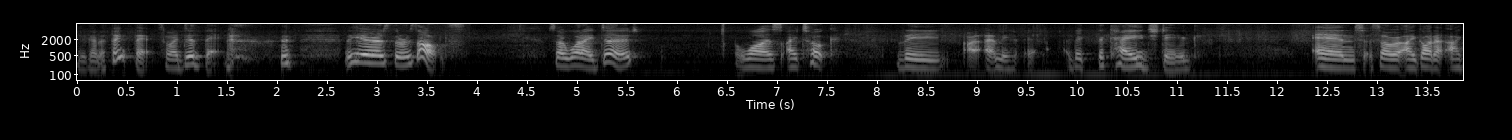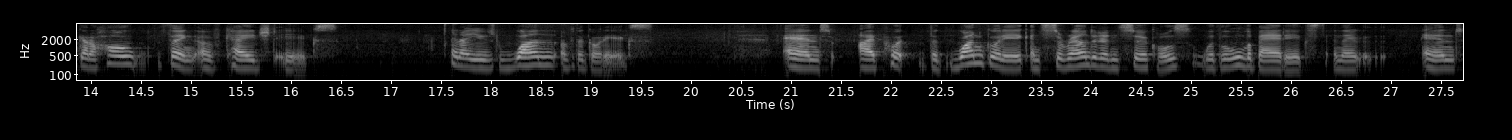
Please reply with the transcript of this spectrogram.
you're going to think that. So I did that. Here is the results. So what I did was I took the, I, mean, the, the caged egg, and so I got a, I got a whole thing of caged eggs, and I used one of the good eggs, and I put the one good egg and surrounded it in circles with all the bad eggs, and they, and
